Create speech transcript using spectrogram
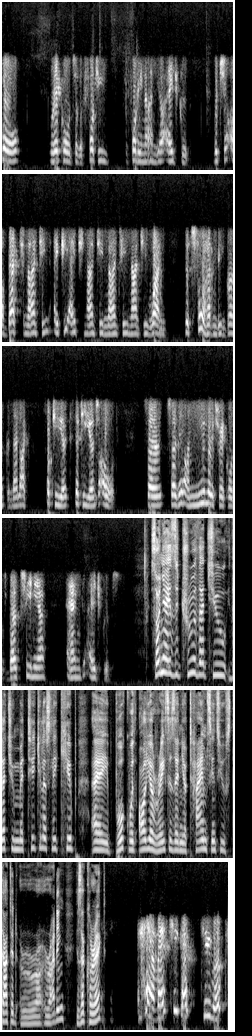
four records of the 40 to 49 year age group, which are back to 1988, 1990, 91, that still haven't been broken. They're like 40 years, 30 years old. So, so there are numerous records, both senior and age groups. Sonia, is it true that you that you meticulously keep a book with all your races and your time since you started r- running? Is that correct? I've actually got two books.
